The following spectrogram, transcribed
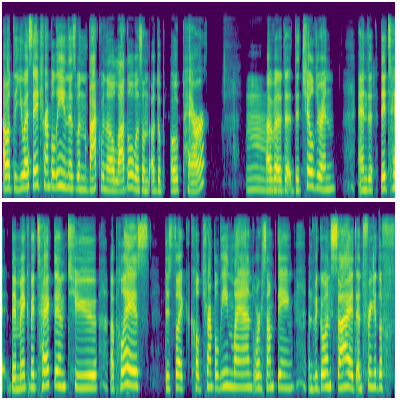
about the USA trampoline is when back when Laddle was an ad- au pair Mm. of uh, the, the children, and they ta they make me take them to a place this like called trampoline land or something, and we go inside and figure the f-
